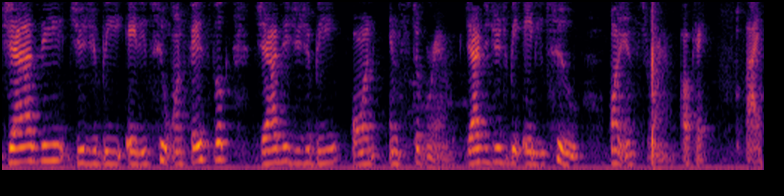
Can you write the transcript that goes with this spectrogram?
Jazzy Jujubee 82 on Facebook, Jazzy Jujubee on Instagram, Jazzy Jujubee 82 on Instagram. Okay, bye.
